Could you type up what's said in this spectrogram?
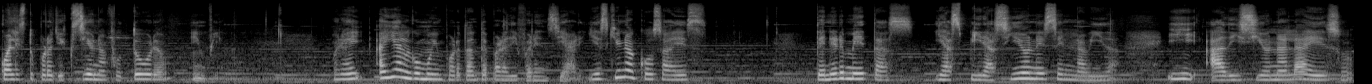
¿Cuál es tu proyección a futuro? En fin. Bueno, hay, algo muy importante para diferenciar y es que una cosa es tener metas y aspiraciones en la vida y adicional a eso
